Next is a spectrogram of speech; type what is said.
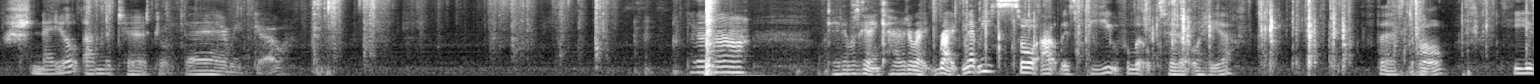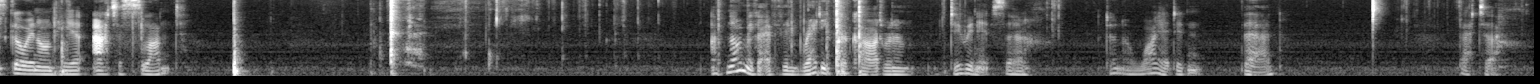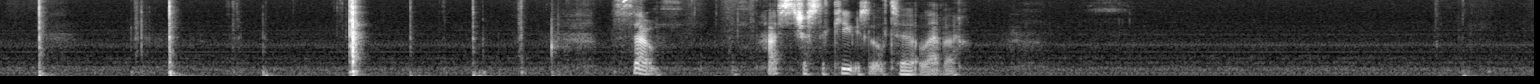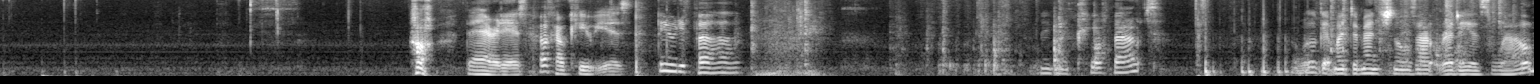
snail and the turtle. There we go. Okay, I was getting carried away. Right, let me sort out this beautiful little turtle here. First of all, he's going on here at a slant. I've normally got everything ready for a card when I'm doing it, so I don't know why I didn't then. Better. So, that's just the cutest little turtle ever. Oh, there it is. Look how cute he is. Beautiful. Need my cloth out. I will get my dimensionals out ready as well.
